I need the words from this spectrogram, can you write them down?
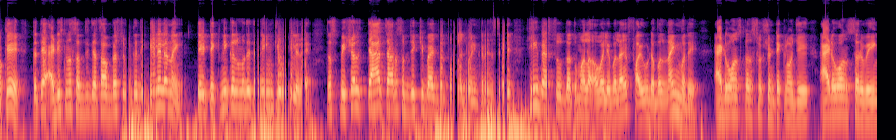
ओके तर त्या ऍडिशनल सब्जेक्ट त्याचा अभ्यास तुम्ही कधी केलेला नाही ते टेक्निकलमध्ये त्यांनी इन्क्लूड केलेलं आहे. तर स्पेशल त्या चार सब्जेक्टची बॅच जर तुम्हाला जॉईन करायची असेल ही बॅच सुद्धा तुम्हाला अवेलेबल आहे फाईव्ह डबल नाईन मध्ये. Advance construction technology advance serving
